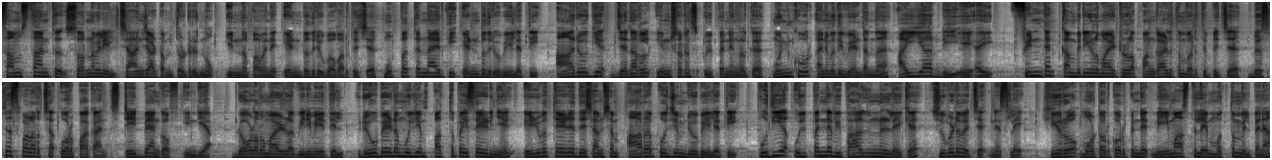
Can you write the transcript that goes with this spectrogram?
സംസ്ഥാനത്ത് സ്വർണവിലയിൽ ചാഞ്ചാട്ടം തുടരുന്നു. ഇന്ന് പവന് എൺപത് രൂപ വർദ്ധിച്ച് മുപ്പത്തെണ്ണായിരത്തി എൺപത് രൂപയിലെത്തി. ആരോഗ്യ ജനറൽ ഇൻഷുറൻസ് ഉൽപ്പന്നങ്ങൾക്ക് മുൻകൂർ അനുമതി വേണ്ടെന്ന് I R D A I. Fintech കമ്പനികളുമായിട്ടുള്ള പങ്കാളിത്തം വർദ്ധിപ്പിച്ച് ബിസിനസ് വളർച്ച ഉറപ്പാക്കാൻ സ്റ്റേറ്റ് ബാങ്ക് ഓഫ് ഇന്ത്യ ഡോളറുമായുള്ള വിനിമയത്തിൽ രൂപയുടെ മൂല്യം പത്ത് പൈസ ഇടിഞ്ഞ് എഴുപത്തിയേഴ് ദശാംശം ആറ് പൂജ്യം രൂപയിലെത്തി. പുതിയ ഉൽപ്പന്ന വിഭാഗങ്ങളിലേക്ക് ചുവടുവെച്ച് നെസ്ലെ. ഹീറോ മോട്ടോർ കോർപ്പിന്റെ മെയ് മാസത്തിലെ മൊത്തം വിൽപ്പന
